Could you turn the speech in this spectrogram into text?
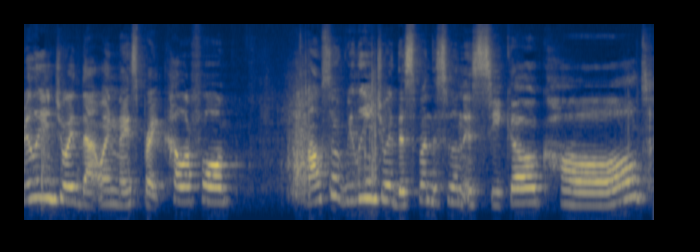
Really enjoyed that one, nice, bright, colorful. I also really enjoyed this one. This one is Ceaco called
